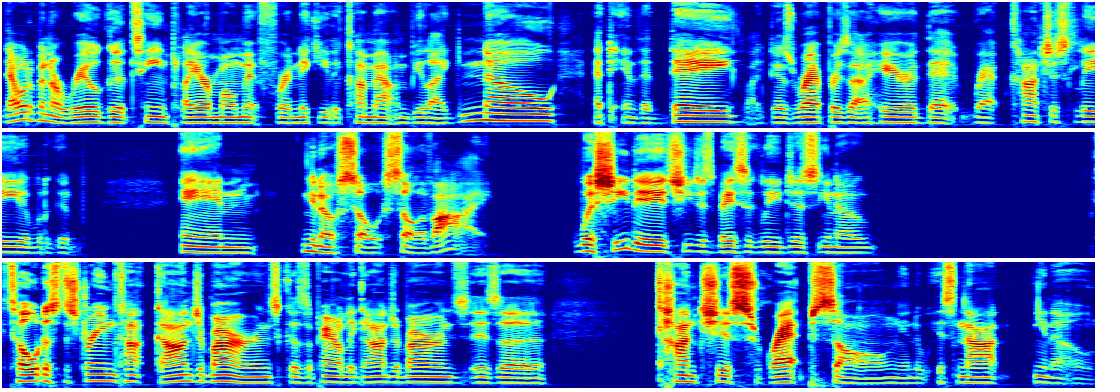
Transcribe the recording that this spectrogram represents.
that would have been a real good team player moment for Nikki to come out and be like, no, at the end of the day, like there's rappers out here that rap consciously. It would have good, and you know, so so have I. What she did, she just basically just you know told us to stream Ganja Burns because apparently Ganja Burns is a conscious rap song and it's not you know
